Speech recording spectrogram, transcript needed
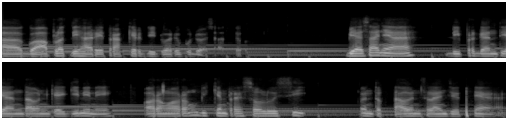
uh, gue upload di hari terakhir di 2021. Biasanya di pergantian tahun kayak gini nih, orang-orang bikin resolusi untuk tahun selanjutnya.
